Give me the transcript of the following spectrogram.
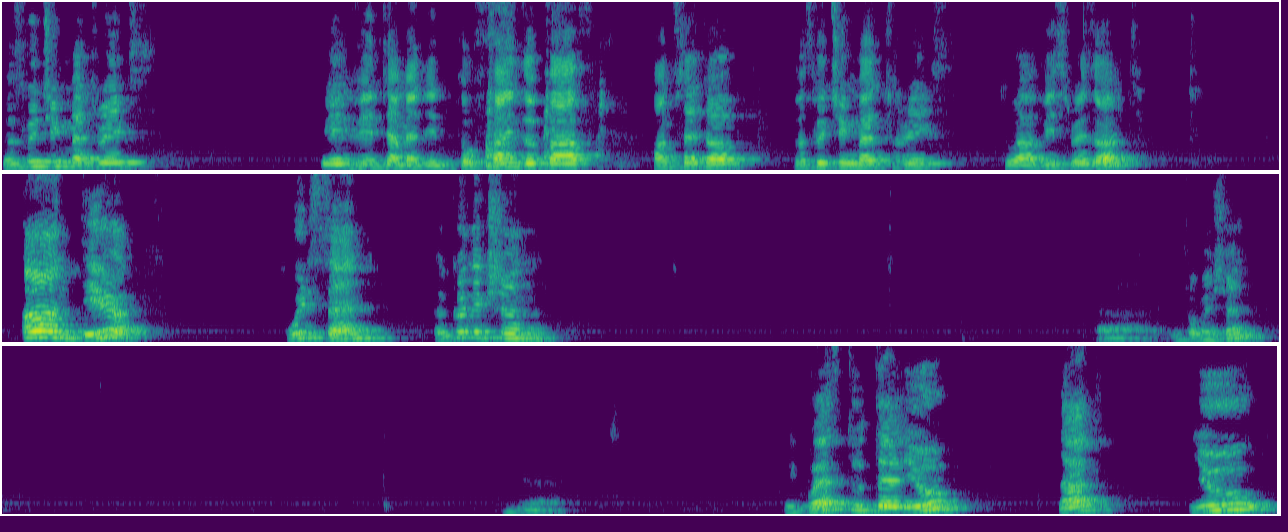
the switching matrix in the intermediate. So find the path and set up the switching matrix to have this result. And here we'll send a connection uh, information. Yeah. Request to tell you that you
